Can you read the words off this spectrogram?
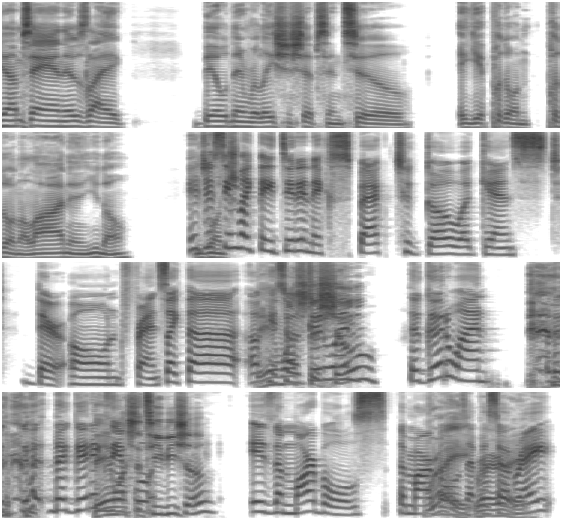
You know what I'm saying? It was like building relationships until it get put on put on the line and you know It just seemed ch- like they didn't expect to go against their own friends. Like the okay, so watch the good one, the good one, the good, the good They didn't watch the TV show. is the marbles, the marbles Right, right, episode, right, right.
